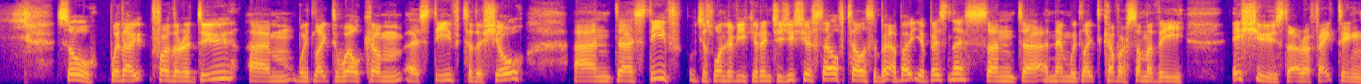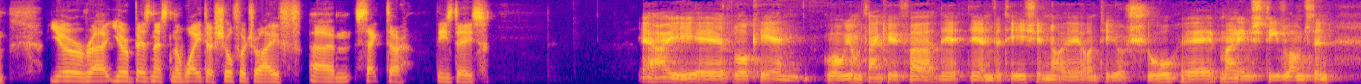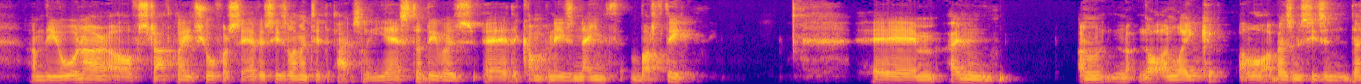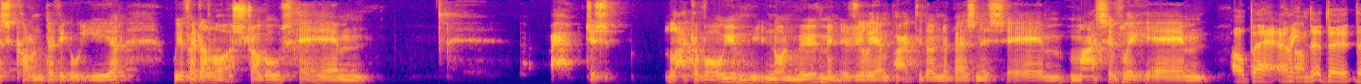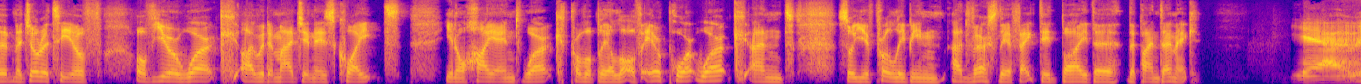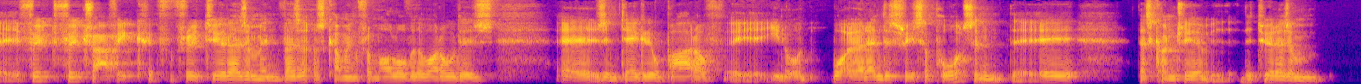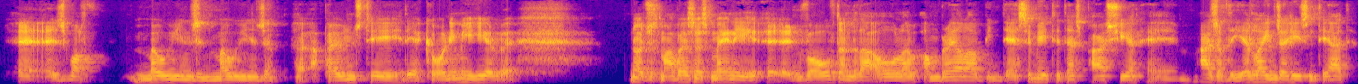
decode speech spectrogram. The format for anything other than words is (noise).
So, without further ado, um, we'd like to welcome uh, Steve to the show. And uh, Steve, just wonder if you could introduce yourself, tell us a bit about your business, and uh, and then we'd like to cover some of the issues that are affecting your uh, your business and the wider chauffeur drive um, sector these days. Yeah, hi, uh, and William. Thank you for the, the invitation uh, onto your show. Uh, my name's Steve Lumsden. I'm the owner of Strathclyde Chauffeur Services Limited. Actually, yesterday was uh, the company's ninth birthday. Um, and not unlike a lot of businesses in this current difficult year, we've had a lot of struggles. Um, just lack of volume, non-movement has really impacted on the business um, massively. Um, I'll bet. I mean, oh. the, the majority of of your work, I would imagine, is quite, you know, high end work. Probably a lot of airport work, and so you've probably been adversely affected by the the pandemic. Yeah, foot foot traffic through tourism and visitors coming from all over the world is uh, is integral part of uh, you know what our industry supports in uh, this country. The tourism uh, is worth millions and millions of, of pounds to the economy here, but not just my business, many involved under that whole umbrella have been decimated this past year, um, as of the airlines, I hasten to add.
